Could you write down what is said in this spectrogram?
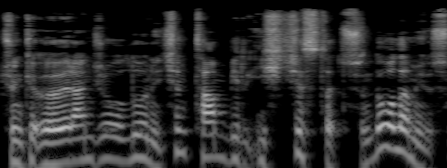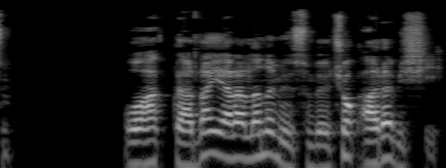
Çünkü öğrenci olduğun için tam bir işçi statüsünde olamıyorsun. O haklardan yararlanamıyorsun. Böyle çok ara bir şey.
